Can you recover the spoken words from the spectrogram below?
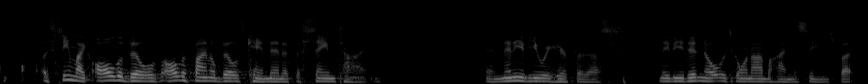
And it seemed like all the bills, all the final bills came in at the same time. And many of you were here for this. Maybe you didn't know what was going on behind the scenes, but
